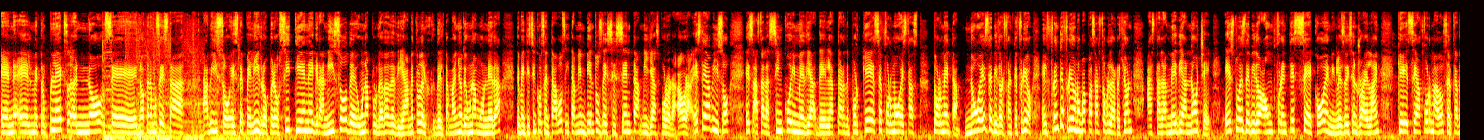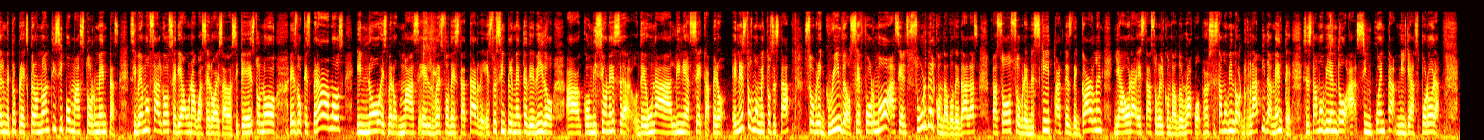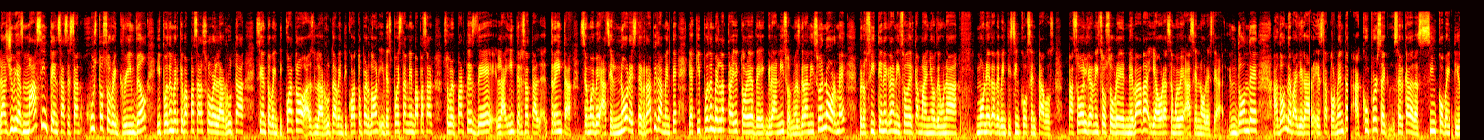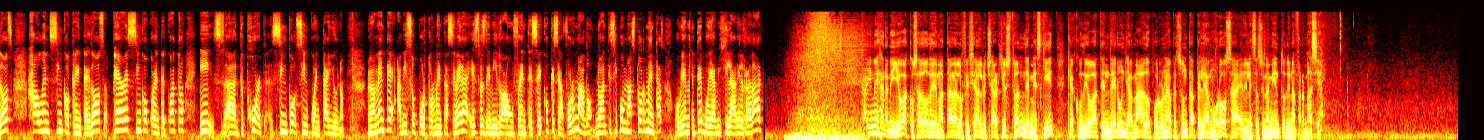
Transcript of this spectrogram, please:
En el Metroplex eh, no, se, no tenemos esta aviso, este peligro, pero sí tiene granizo de una pulgada de diámetro del, tamaño de una moneda de 25 centavos y también vientos de 60 millas por hora. Ahora, este aviso es hasta las cinco y media de la tarde. ¿Por qué se formó esta tormenta? No es debido al frente frío. El frente frío no va a pasar sobre la región hasta la medianoche. Esto es debido a un frente seco, en inglés dicen dry line, que se ha formado cerca del Metroplex, pero no anticipo más tormentas. Si vemos algo, sería un aguacero aizado. Así que esto no es lo que esperábamos y no espero más el resto de esta tarde. Esto es simplemente debido a condiciones eh, de una línea seca, pero en estos momentos está sobre Greenville. Se formó hacia el sur del condado de Dallas, pasó sobre Mesquite, partes de Garland y ahora está sobre el condado de Rockwell, pero se está moviendo rápidamente. Se está moviendo a 50 millas por hora. Las lluvias más intensas están justo sobre Greenville y pueden ver que va a pasar sobre la ruta 124 la ruta 24, perdón, y después también va a pasar sobre partes de la interestatal 30. Se mueve hacia el noreste rápidamente y aquí pueden ver la trayectoria de granizo. No es granizo enorme, pero sí tiene granizo del tamaño de una moneda de 25 centavos. Pasó el granizo sobre Nevada y ahora se mueve hacia el noreste. ¿En dónde, ¿A dónde va a llegar esta tormenta? A Cooper cerca de las 522, Howland 532, Paris 544 y uh, DePort 550. Nuevamente, aviso por tormenta severa. Esto es debido a un frente seco que se ha formado. No anticipo más tormentas. Obviamente voy a vigilar el radar. Jaime Jaramillo, acusado de matar al oficial Richard Houston de Mesquite, que acudió a atender un llamado por una presunta pelea amorosa en el estacionamiento de una farmacia.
